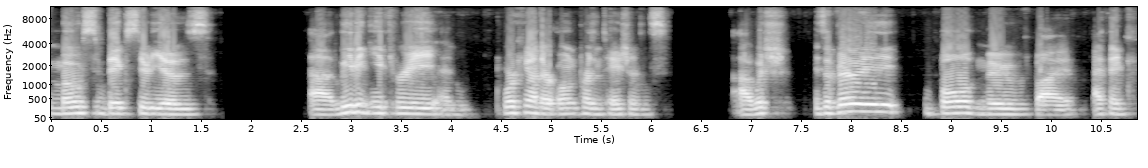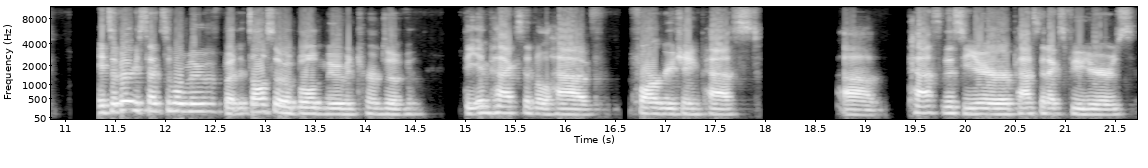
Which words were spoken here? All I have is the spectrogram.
most big studios uh, leaving E3 and working on their own presentations, uh, which is a very bold move by, I think, it's a very sensible move, but it's also a bold move in terms of the impacts that it'll have far reaching past uh, past this year, past the next few years,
